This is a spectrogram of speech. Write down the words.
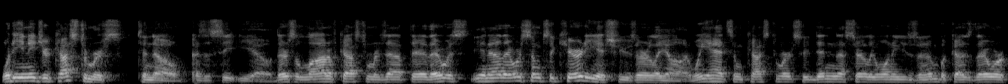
What do you need your customers to know as a CEO? There's a lot of customers out there. There was, you know, there were some security issues early on. We had some customers who didn't necessarily want to use Zoom because there were,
